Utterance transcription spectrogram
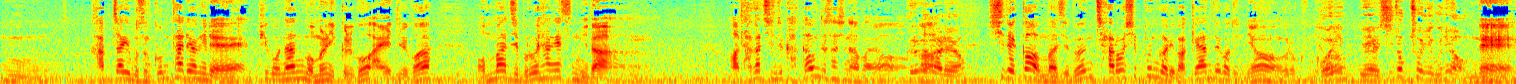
음, 갑자기 무슨 꿈타령이래. 피곤한 몸을 이끌고 아이들과 엄마 집으로 향했습니다. 아, 다 같이 이제 가까운 데 사시나 봐요. 그러게 아, 말이에요. 시댁과 엄마 집은 차로 10분 거리밖에 안 되거든요. 그렇군요. 거의 예, 시족촌이군요. 네.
